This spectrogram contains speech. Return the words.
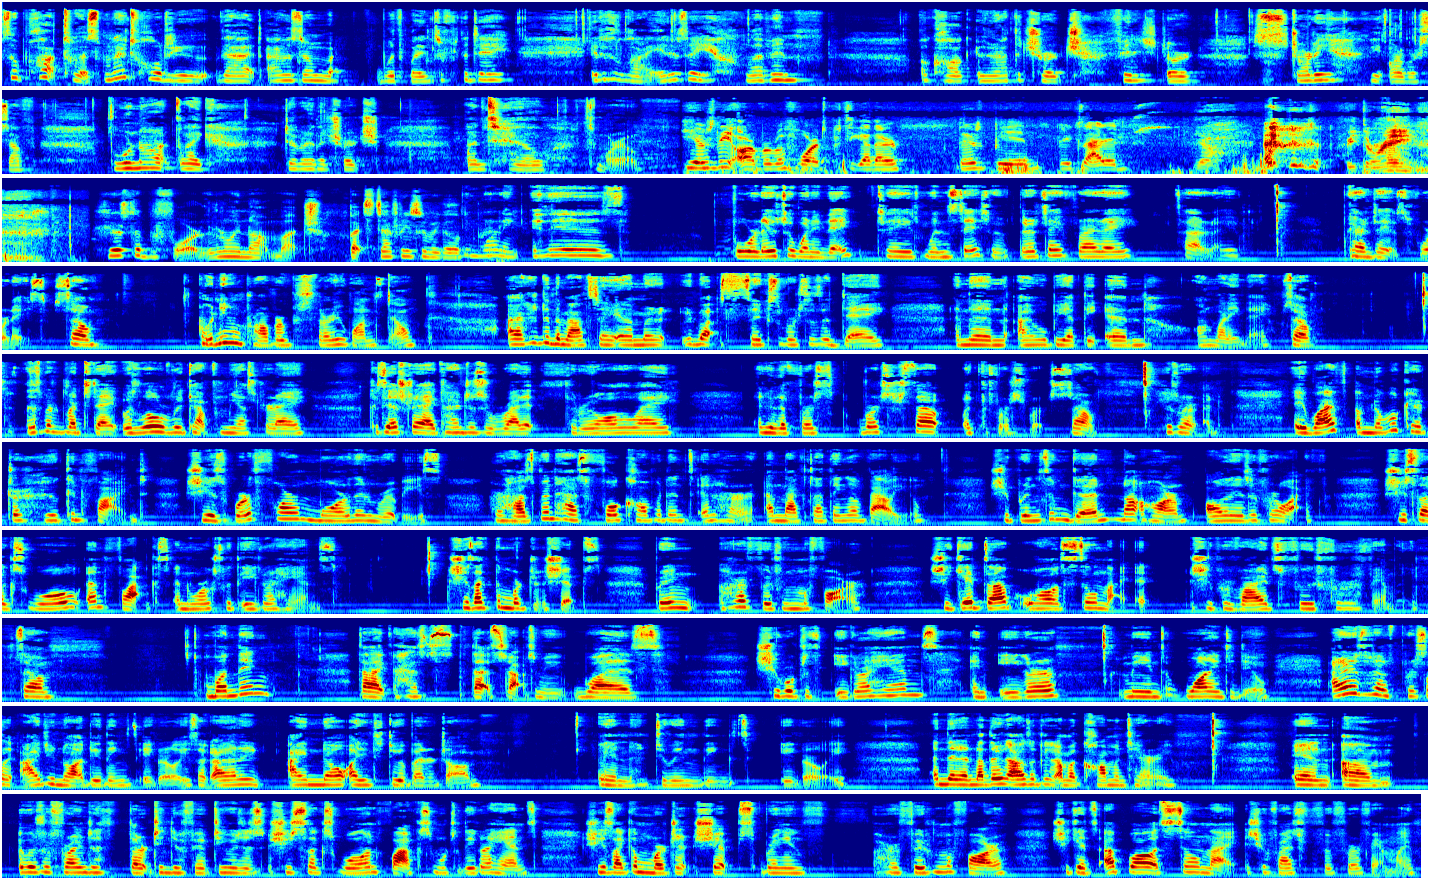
So plot twist, when I told you that I was done with wedding stuff for the day, it is a lie. It is a 11 o'clock and we're at the church, finished or starting the arbor stuff, but we're not like done in the church until tomorrow. Here's the arbor before it's put together. There's Bean, excited. Yeah, beat the rain. Here's the before, There's really not much, but Stephanie's gonna go. Good morning, it is four days to wedding day. Today is Wednesday, so Thursday, Friday, Saturday. Kind of say it's four days. So, I'm reading Proverbs 31 still. I actually did the math today, and I'm gonna read about six verses a day, and then I will be at the end on wedding day. So, this was read today. It was a little recap from yesterday, because yesterday I kind of just read it through all the way, into the first verse or so, like the first verse. So, here's what I read. A wife of noble character who can find? She is worth far more than rubies. Her husband has full confidence in her and lacks nothing of value. She brings him good, not harm, all the days of her life. She selects wool and flax and works with eager hands. She's like the merchant ships, bring her food from afar. She gets up while it's still night. She provides food for her family. So, one thing that like has that stood out to me was she worked with eager hands, and eager means wanting to do. I sometimes personally, I do not do things eagerly. It's like I need, I know I need to do a better job in doing things eagerly. And then another thing, I was looking at my commentary, and um, it was referring to 13 through 15, which is she selects wool and flax and works with eager hands. She's like a merchant ships, bringing her food from afar. She gets up while it's still night. She provides food for her family.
